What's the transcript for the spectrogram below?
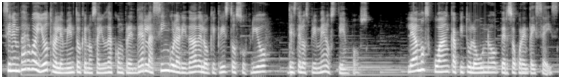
sin embargo, hay otro elemento que nos ayuda a comprender la singularidad de lo que Cristo sufrió desde los primeros tiempos. Leamos Juan capítulo 1, verso 46.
